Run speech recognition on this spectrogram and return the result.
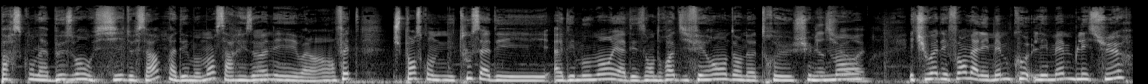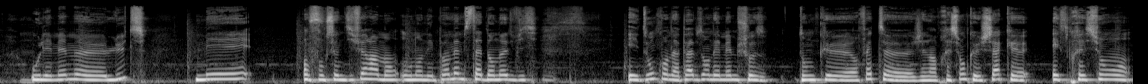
parce qu'on a besoin aussi de ça. À des moments, ça résonne. Et voilà. En fait, je pense qu'on est tous à des, à des moments et à des endroits différents dans notre cheminement. ouais. Et tu vois, des fois, on a les mêmes, les mêmes blessures ou les mêmes euh, luttes. Mais on fonctionne différemment, on n'en est pas au même stade dans notre vie. Et donc, on n'a pas besoin des mêmes choses. Donc, euh, en fait, euh, j'ai l'impression que chaque euh, expression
